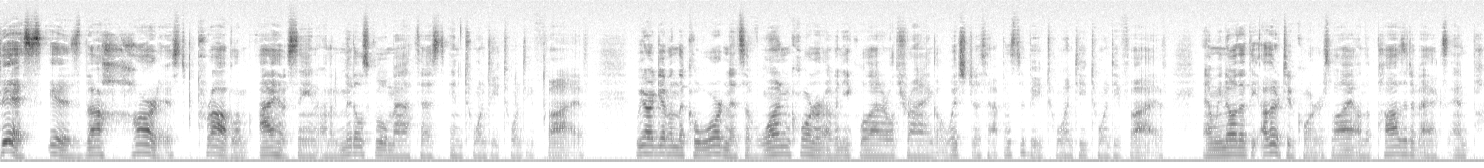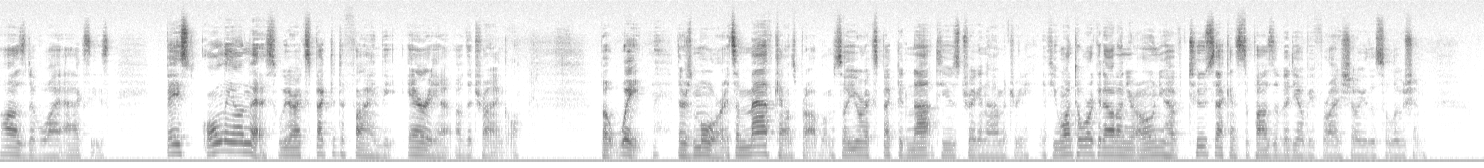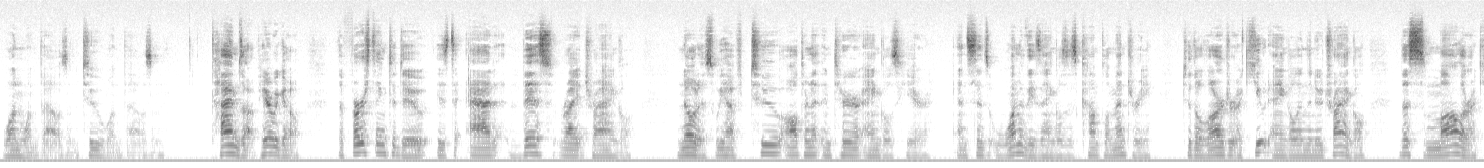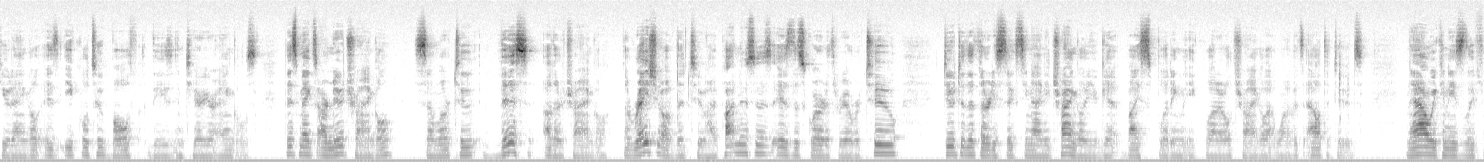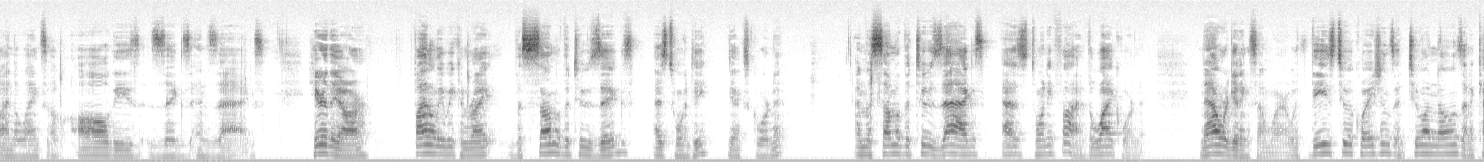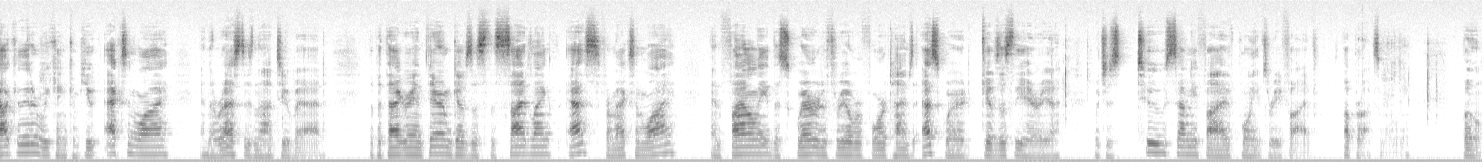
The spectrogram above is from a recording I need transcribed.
This is the hardest problem I have seen on a middle school math test in 2025. We are given the coordinates of one corner of an equilateral triangle, which just happens to be 2025. And we know that the other two corners lie on the positive x and positive y axes. Based only on this, we are expected to find the area of the triangle. But wait, there's more. It's a MathCounts problem, so you are expected not to use trigonometry. If you want to work it out on your own, you have two seconds to pause the video before I show you the solution. 1 1000, 2 1000. Time's up. Here we go. The first thing to do is to add this right triangle. Notice we have two alternate interior angles here, and since one of these angles is complementary to the larger acute angle in the new triangle, the smaller acute angle is equal to both these interior angles. This makes our new triangle similar to this other triangle. The ratio of the two hypotenuses is the square root of 3 over 2 due to the 30, 60, 90 triangle you get by splitting the equilateral triangle at one of its altitudes. Now we can easily find the lengths of all these zigs and zags. Here they are. Finally, we can write the sum of the two zigs as 20, the x-coordinate, and the sum of the two zags as 25, the y-coordinate. Now we're getting somewhere. With these two equations and two unknowns and a calculator, we can compute x and y, and the rest is not too bad. The Pythagorean theorem gives us the side length s from x and y, and finally the square root of 3 over 4 times s squared gives us the area, which is 275.35, approximately. Boom.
